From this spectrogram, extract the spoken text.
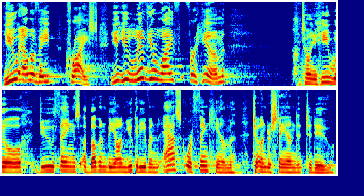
You elevate Christ, you, you live your life for Him. I'm telling you, He will do things above and beyond you could even ask or think Him to understand to do.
